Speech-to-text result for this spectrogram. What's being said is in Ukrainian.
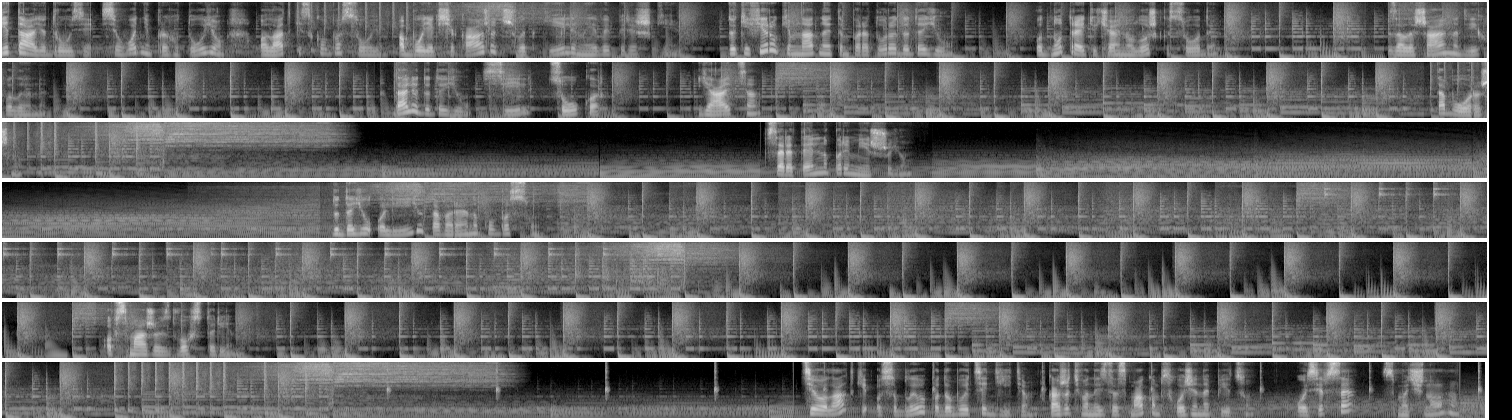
Вітаю, друзі! Сьогодні приготую оладки з ковбасою, або, як ще кажуть, швидкі ліниві пиріжки. До кефіру кімнатної температури додаю 1 третю чайну ложки соди. Залишаю на 2 хвилини. Далі додаю сіль, цукор, яйця. Та борошно. Все ретельно перемішую. Додаю олію та варену ковбасу. Обсмажую з двох сторін. Ці оладки особливо подобаються дітям. Кажуть, вони за смаком схожі на піцу. Ось і все. Смачного!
